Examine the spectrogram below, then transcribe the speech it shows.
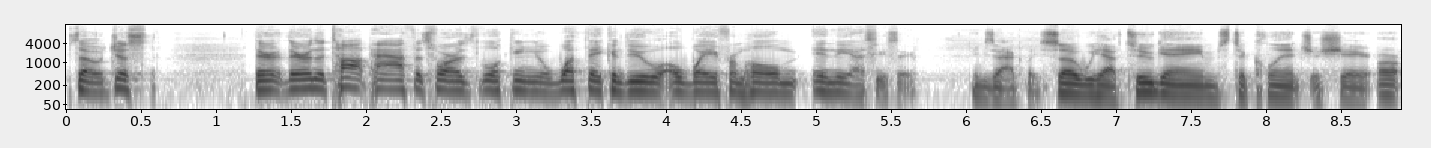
so just they're they're in the top half as far as looking at what they can do away from home in the SEC. Exactly. So we have two games to clinch a share, or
